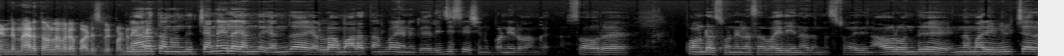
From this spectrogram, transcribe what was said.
அண்ட் மேரத்தானில் வேறு பார்ட்டிசிபேட் பண்ணுறீங்க மேரத்தான் வந்து சென்னையில் எந்த எந்த எல்லா மாரத்தான்லாம் எனக்கு ரிஜிஸ்ட்ரேஷன் பண்ணிடுவாங்க. ஸோ ஒரு ஃபவுண்டர் சொன்னேன்ல சார் வைத்தியநாதன் மிஸ்டர் வைத்தியநாதன். அவர் வந்து இந்த மாதிரி வீல் சேர்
